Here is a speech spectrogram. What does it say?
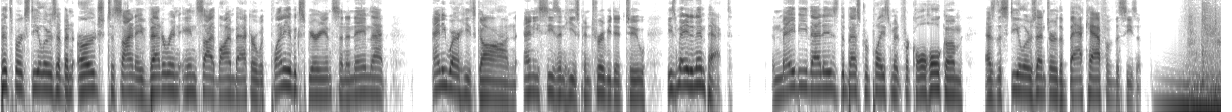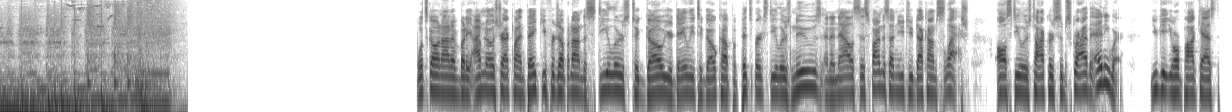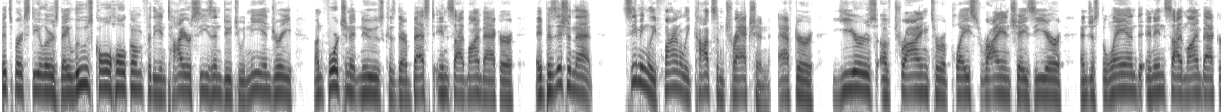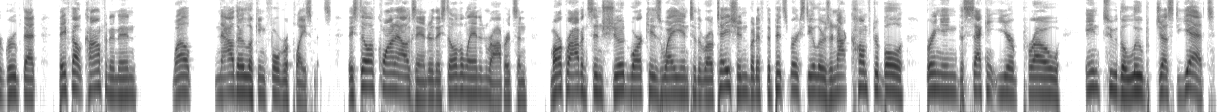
Pittsburgh Steelers have been urged to sign a veteran inside linebacker with plenty of experience and a name that anywhere he's gone, any season he's contributed to, he's made an impact. And maybe that is the best replacement for Cole Holcomb as the Steelers enter the back half of the season. What's going on, everybody? I'm Noah Strackbein. Thank you for jumping on to Steelers to Go, your daily to go cup of Pittsburgh Steelers news and analysis. Find us on youtube.com slash all Steelers talkers. Subscribe anywhere you get your podcast. The Pittsburgh Steelers, they lose Cole Holcomb for the entire season due to a knee injury. Unfortunate news because their best inside linebacker, a position that seemingly finally caught some traction after years of trying to replace Ryan Shazier and just land an inside linebacker group that they felt confident in, well, now they're looking for replacements. They still have Kwon Alexander, they still have Elandon Roberts, and Mark Robinson should work his way into the rotation. But if the Pittsburgh Steelers are not comfortable bringing the second year pro into the loop just yet,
